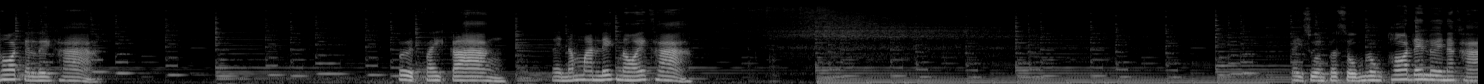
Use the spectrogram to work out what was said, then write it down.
ทอดกันเลยค่ะ เปิดไฟกลาง ใส่น้ำมันเล็กน้อยค่ะ ส่ส่วนผสมลงทอดได้เลยนะคะ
